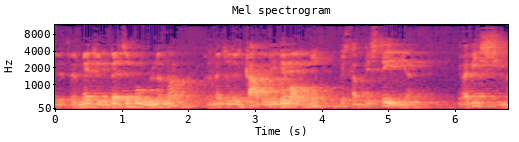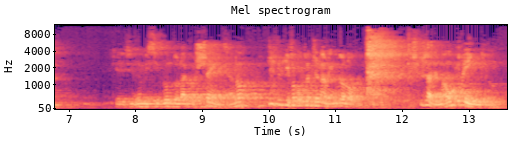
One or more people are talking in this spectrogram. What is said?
eh, per mezzo di Belzebul, no? Per mezzo del capo dei demoni, questa bestemmia gravissima, che si sono messi pronto la coscienza, no? Gesù gli fa un ragionamento logico. Scusate, ma un regno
